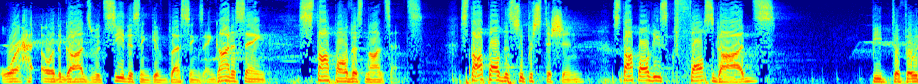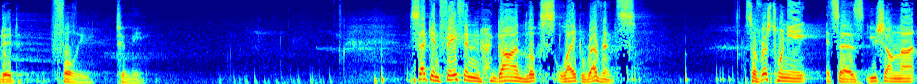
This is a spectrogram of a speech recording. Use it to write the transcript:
or, or the gods would see this and give blessings. And God is saying, stop all this nonsense. Stop all this superstition. Stop all these false gods. Be devoted fully to me. Second, faith in God looks like reverence. So, verse 28, it says, You shall not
